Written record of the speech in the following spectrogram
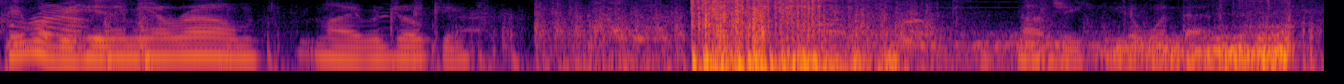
People be hitting me around. I'm not even joking. G, you don't win that.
